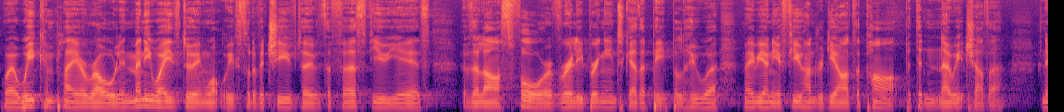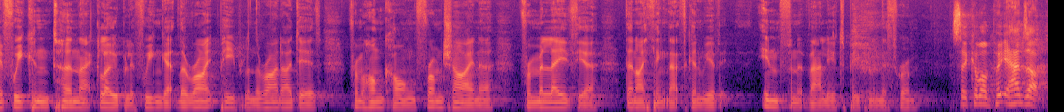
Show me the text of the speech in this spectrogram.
where we can play a role in many ways doing what we've sort of achieved over the first few years of the last four, of really bringing together people who were maybe only a few hundred yards apart but didn't know each other. And if we can turn that global, if we can get the right people and the right ideas from Hong Kong, from China, from Malaysia, then I think that's going to be of infinite value to people in this room. So come on, put your hands up.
